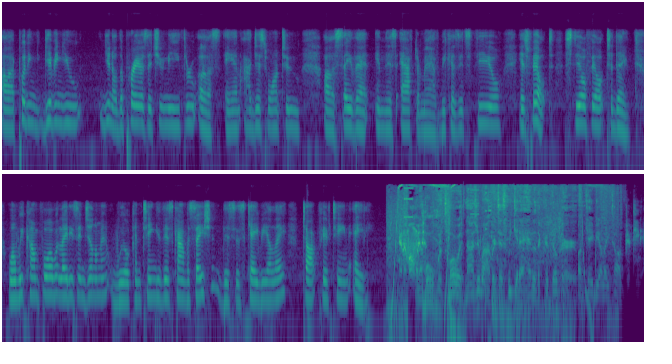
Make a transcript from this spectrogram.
uh, putting, giving you you know, the prayers that you need through us. And I just want to uh, say that in this aftermath because it still is felt, still felt today. When we come forward, ladies and gentlemen, we'll continue this conversation. This is KBLA Talk 1580. In a moment, in a moment. more with Naja Roberts as we get ahead of the crypto curve on KBLA Talk 1580.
